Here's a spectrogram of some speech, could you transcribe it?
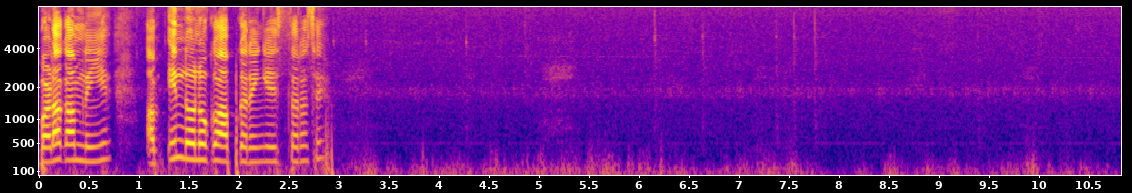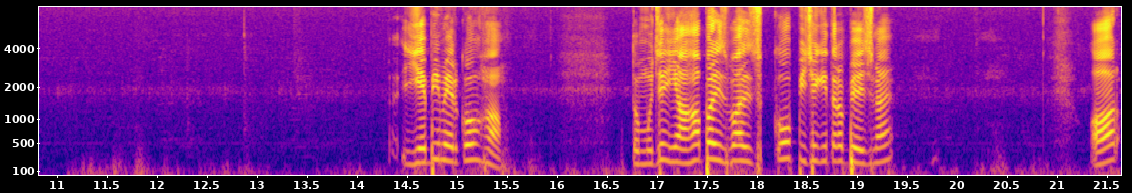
बड़ा काम नहीं है। अब इन दोनों को आप करेंगे इस तरह से। ये भी मेरे को हाँ। तो मुझे यहाँ पर इस बार इसको पीछे की तरफ़ भेजना है। और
